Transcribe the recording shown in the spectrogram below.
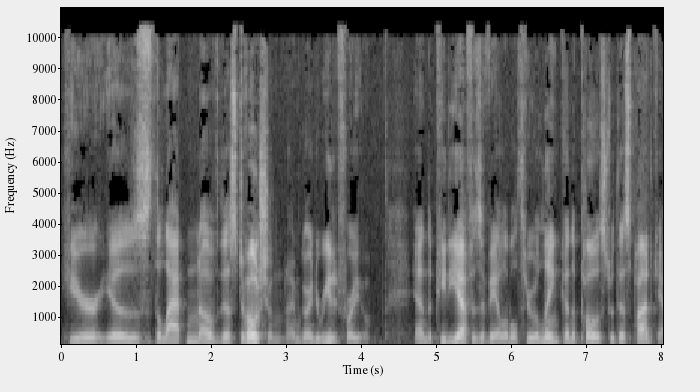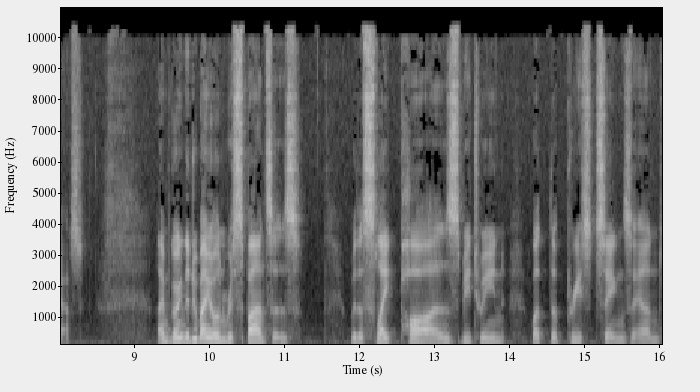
here is the Latin of this devotion. I'm going to read it for you. And the PDF is available through a link on the post with this podcast. I'm going to do my own responses with a slight pause between what the priest sings and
